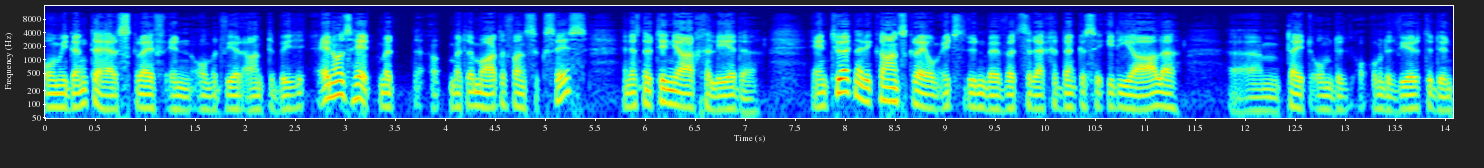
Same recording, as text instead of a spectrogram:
om die ding te herskryf en om dit weer aan te bied. En ons het met met 'n mate van sukses en dit is nou 10 jaar gelede. En toe ek nou die kans kry om iets te doen by Witse, ek gedink is 'n ideale ehm um, tyd om dit om dit weer te doen.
